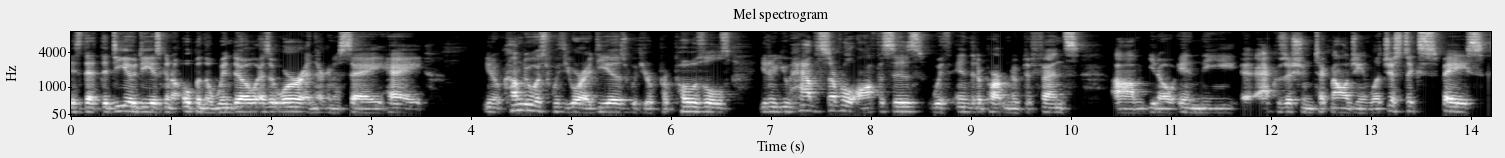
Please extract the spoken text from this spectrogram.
is that the DoD is going to open the window, as it were, and they're going to say, "Hey, you know, come to us with your ideas, with your proposals." You know, you have several offices within the Department of Defense. Um, you know, in the acquisition, technology, and logistics space.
